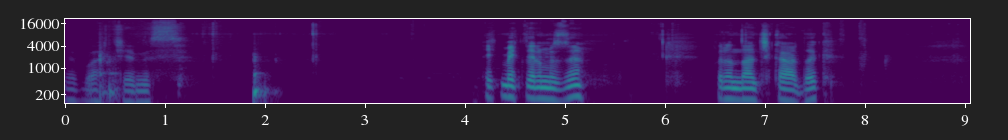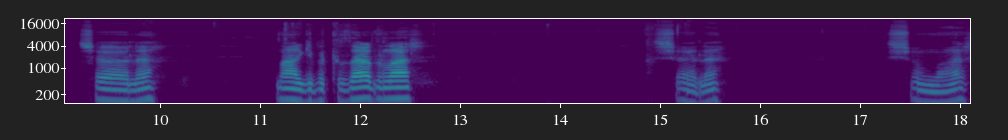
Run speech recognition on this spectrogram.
ve bahçemiz. Ekmeklerimizi fırından çıkardık. Şöyle nar gibi kızardılar. Şöyle şunlar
